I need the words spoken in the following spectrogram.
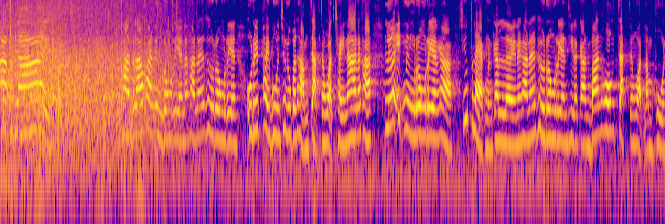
มากคุณยาย ผ่านไปแล้วค่ะหนึ่งโรงเรียนนะคะ นั่นก็คือโรงเรียนอุริศไพบูลย์ชนุปถัมภ์จากจังหวัดชัยนาทนะคะ เหลืออีกหนึ่งโรงเรียนค่ะ ชื่อแปลกเหมือนกันเลยนะคะ นั่นก็คือโรงเรียนทีละการบ้านโฮงจากจังหวัดลำพูน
